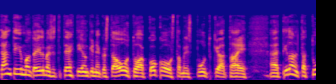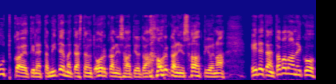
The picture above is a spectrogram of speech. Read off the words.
tämän tiimoilta ilmeisesti tehtiin jonkinnäköistä outoa kokoustamisputkea tai tilannetta tutkailtiin, että miten me tästä nyt organisaatiota, organisaationa edetään. Tavallaan niin kuin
